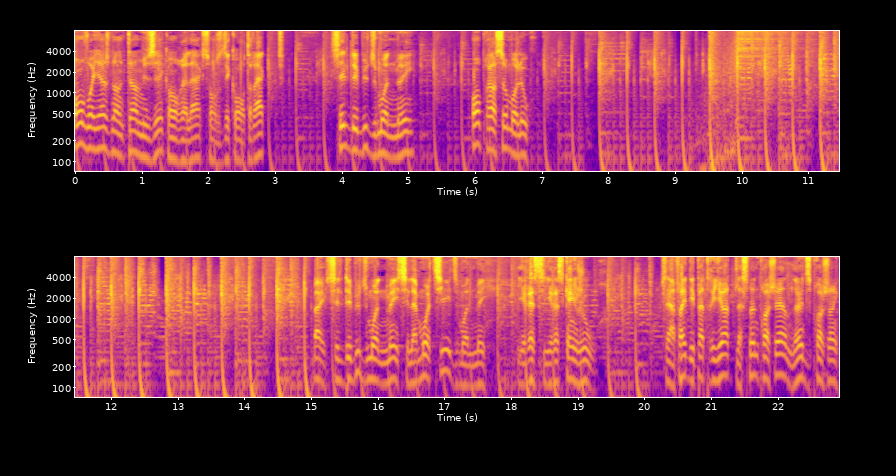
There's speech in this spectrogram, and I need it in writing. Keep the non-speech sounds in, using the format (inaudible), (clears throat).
On voyage dans le temps en musique, on relaxe, on se décontracte. C'est le début du mois de mai. On prend ça mollo. Ben, c'est le début du mois de mai, c'est la moitié du mois de mai. Il reste, il reste 15 jours. C'est la fête des Patriotes la semaine prochaine, lundi prochain.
